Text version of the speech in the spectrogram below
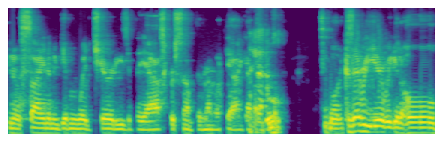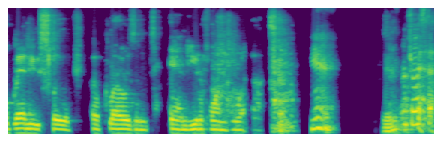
you know sign them and give them away to charities if they ask for something. I'm like, yeah, I got to because every year we get a whole brand new slew of, of clothes and and uniforms and whatnot. So. Yeah. That's awesome.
